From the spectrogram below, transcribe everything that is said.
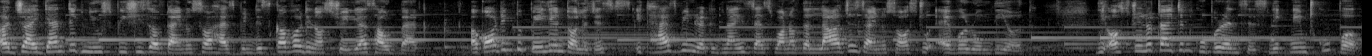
A gigantic new species of dinosaur has been discovered in Australia's outback. According to paleontologists, it has been recognized as one of the largest dinosaurs to ever roam the earth. The Australotitan cooperensis, nicknamed Cooper,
